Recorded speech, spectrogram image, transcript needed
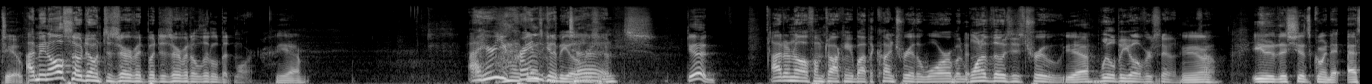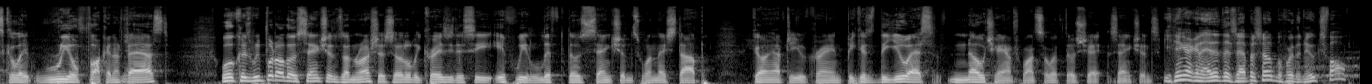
Do I mean, also don't deserve it, but deserve it a little bit more. yeah. I hear Ukraine's going to be over soon. Good. I don't know if I'm talking about the country or the war, but one of those is true. Yeah. Will be over soon. Yeah. So, Either this shit's going to escalate real fucking fast. Well, because we put all those sanctions on Russia, so it'll be crazy to see if we lift those sanctions when they stop going after Ukraine. Because the U.S. no chance wants to lift those sh- sanctions. You think I can edit this episode before the nukes fall?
